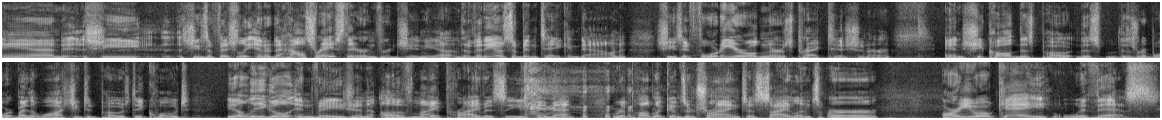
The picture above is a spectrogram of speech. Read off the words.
and she she's officially entered the House race there in Virginia. The videos have been taken down. She's a 40 year old nurse practitioner, and she called this po- this this report by the Washington Post a quote illegal invasion of my privacy, and that Republicans are trying to silence her. Are you okay with this?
